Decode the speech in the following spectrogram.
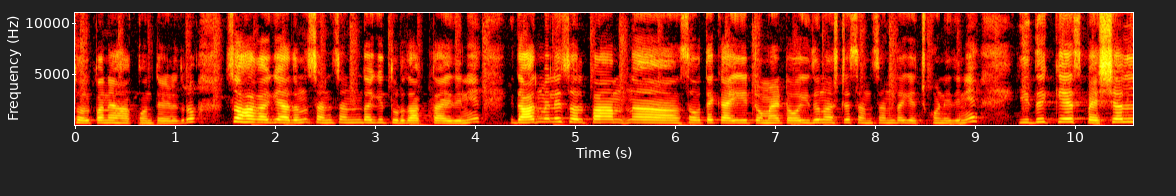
ಸ್ವಲ್ಪನೇ ಹಾಕು ಅಂತ ಹೇಳಿದ್ರು. ಸೊ ಹಾಗಾಗಿ ಅದನ್ನು ಸಣ್ಣ ಸಣ್ಣದಾಗಿ ತುರ್ದು ಹಾಕ್ತಾ ಇದ್ದೀನಿ. ಇದಾದಮೇಲೆ ಸ್ವಲ್ಪ ಸೌತೆಕಾಯಿ, ಟೊಮ್ಯಾಟೊ ಇದನ್ನು ಅಷ್ಟೇ ಸಣ್ಣ ಸಣ್ಣದಾಗಿ ಹೆಚ್ಕೊಂಡಿದ್ದೀನಿ. ಇದಕ್ಕೆ ಸ್ಪೆಷಲ್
